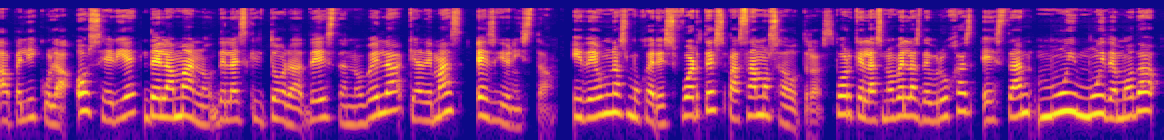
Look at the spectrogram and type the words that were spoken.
a película o serie de la mano de la escritora de esta novela, que además es guionista. Y de unas mujeres fuertes pasamos a otras, porque las novelas de brujas están muy muy de moda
